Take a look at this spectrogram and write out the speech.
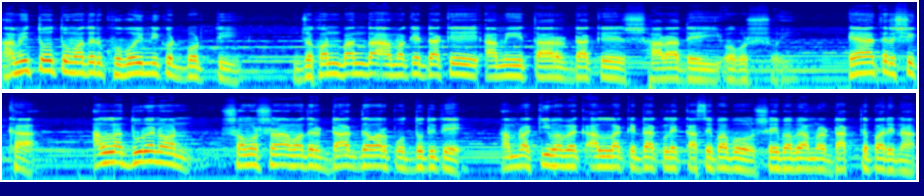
আমি তো তোমাদের খুবই নিকটবর্তী যখন বান্দা আমাকে ডাকে আমি তার ডাকে সাড়া দেই অবশ্যই এ আয়াতের শিক্ষা। আল্লাহ দূরে নন, সমস্যা আমাদের ডাক দেওয়ার পদ্ধতিতে। আমরা কীভাবে আল্লাহকে ডাকলে কাছে পাবো, সেইভাবে আমরা ডাকতে পারি না।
